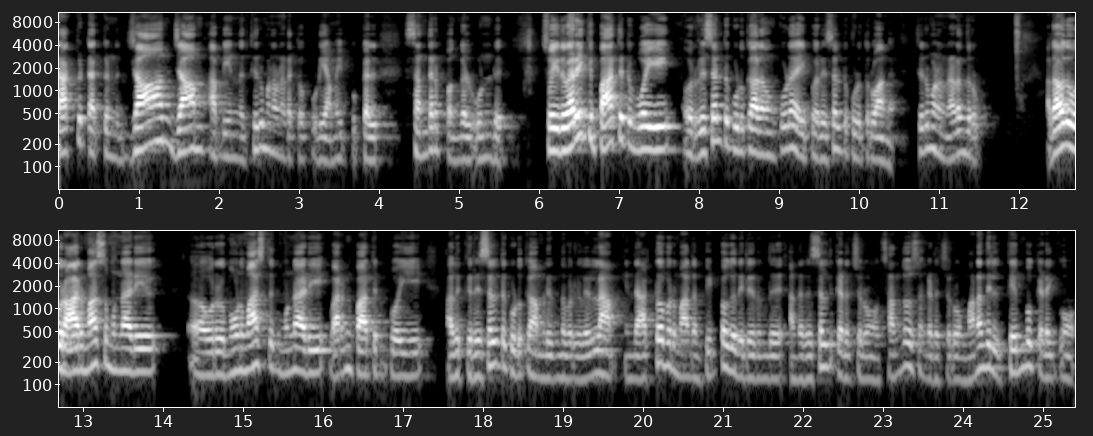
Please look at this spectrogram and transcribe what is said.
டக்கு டக்குன்னு ஜாம் ஜாம் அப்படின்னு திருமணம் நடக்கக்கூடிய அமைப்புகள் சந்தர்ப்பங்கள் உண்டு. ஸோ இது வரைக்கும் பார்த்துட்டு போய் ஒரு ரிசல்ட் கொடுக்காதவங்க கூட இப்போ ரிசல்ட் கொடுத்துருவாங்க. திருமணம் நடந்துடும் அதாவது ஒரு ஆறு மாதம் முன்னாடி ஒரு மூணு மாதத்துக்கு முன்னாடி வரன் பார்த்துட்டு போய் அதுக்கு ரிசல்ட் கொடுக்காமல் இருந்தவர்கள் எல்லாம் இந்த அக்டோபர் மாதம் பிற்பகுதியிலிருந்து அந்த ரிசல்ட் கிடைச்சிரும் சந்தோஷம் கிடைச்சிரும் மனதில் தெம்பு கிடைக்கும்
